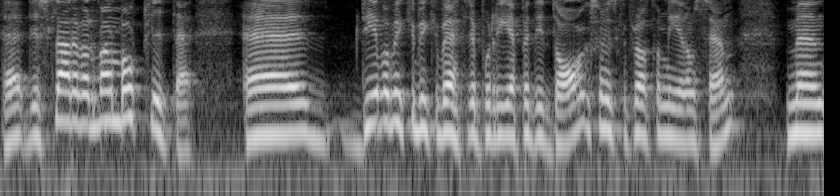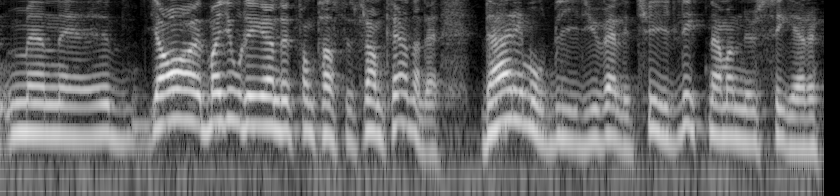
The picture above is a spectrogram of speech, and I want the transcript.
Eh, det slarvade man bort lite. Eh, det var mycket, mycket bättre på repet idag som vi ska prata mer om sen. Men, men eh, ja, man gjorde ju ändå ett fantastiskt framträdande. Däremot blir det ju väldigt tydligt när man nu ser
